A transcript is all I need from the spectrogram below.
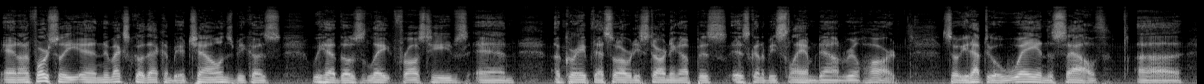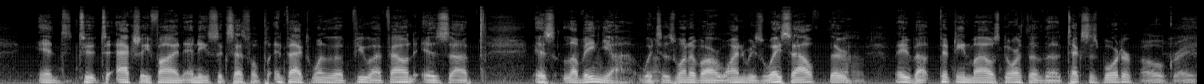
And unfortunately, in New Mexico, that can be a challenge because we have those late frost heaves, and a grape that's already starting up is is going to be slammed down real hard. So you'd have to go way in the south. Uh, and to, to actually find any successful. In fact, one of the few I found is uh, is La Viña, which is one of our wineries way south. They're Uh-huh. maybe about 15 miles north of the Texas border, Oh great.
